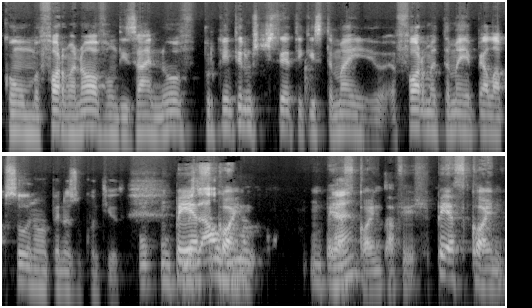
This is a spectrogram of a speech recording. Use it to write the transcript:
com uma forma nova, um design novo, porque em termos de estética isso também, a forma também apela à pessoa, não apenas o conteúdo. Um, um PS. Coin. Um PS Hã? Coin está fixe. PS Coin.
